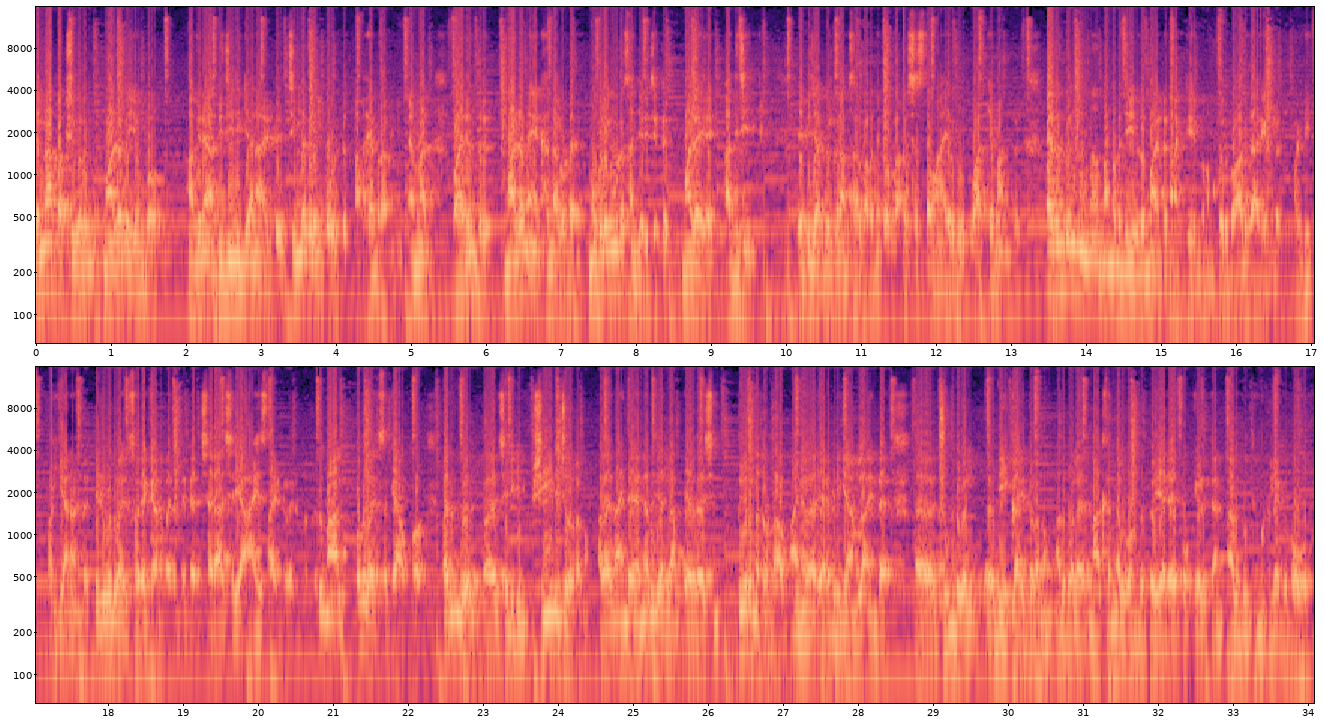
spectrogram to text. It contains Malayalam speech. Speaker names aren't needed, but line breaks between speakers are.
എല്ലാ പക്ഷികളും മഴ പെയ്യുമ്പോൾ അതിനെ അതിജീവിക്കാനായിട്ട് ചില്ലകളിൽ പോയിട്ട് അഭയം പ്രാപിക്കും. എന്നാൽ പരുന്ത് മഴമേഘങ്ങളുടെ മുകളിലൂടെ സഞ്ചരിച്ചിട്ട് മഴയെ അതിജീവിക്കും. A P J Abdul Kalam sir പറഞ്ഞിട്ടുള്ള പ്രശസ്തമായ ഒരു വാക്യമാണിത്. പരുന്തിൽ നിന്ന് നമ്മുടെ ജീവിതമായിട്ട് കണക്ട് ചെയ്യുമ്പോൾ നമുക്ക് ഒരുപാട് കാര്യങ്ങൾ പഠി പഠിക്കാനുണ്ട്. എഴുപത് വയസ്സ് വരെയൊക്കെയാണ് പരുന്തിന്റെ ശരാശരി ആയസായിട്ട് വരുന്നത്. ഒരു നാൽപ്പത് വയസ്സൊക്കെ ആകുമ്പോൾ പരുന്ത് ശരിക്കും ക്ഷീണിച്ചു തുടങ്ങും. അതായത് അതിന്റെ എനർജി എല്ലാം ഏകദേശം തീർന്നിട്ടുണ്ടാകും അതിന് ഇര പിടിക്കാനുള്ള അതിന്റെ ചുണ്ടുകൾ വീക്കായി തുടങ്ങും. അതുപോലെ നഖങ്ങൾ കൊണ്ടിട്ട് ഇരയെ പൊക്കിയെടുക്കാൻ അത് ബുദ്ധിമുട്ടിലേക്ക് പോകും.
